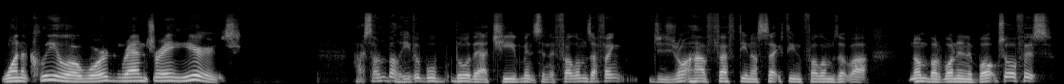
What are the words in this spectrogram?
won a Clio Award and ran for eight years. That's unbelievable, though, the achievements in the films. I think, did you not have 15 or 16 films that were number one in the box office?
